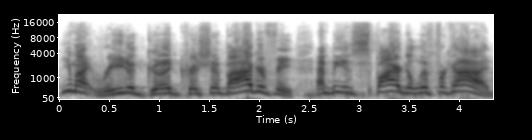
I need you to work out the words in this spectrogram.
You might read a good Christian biography and be inspired to live for God.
